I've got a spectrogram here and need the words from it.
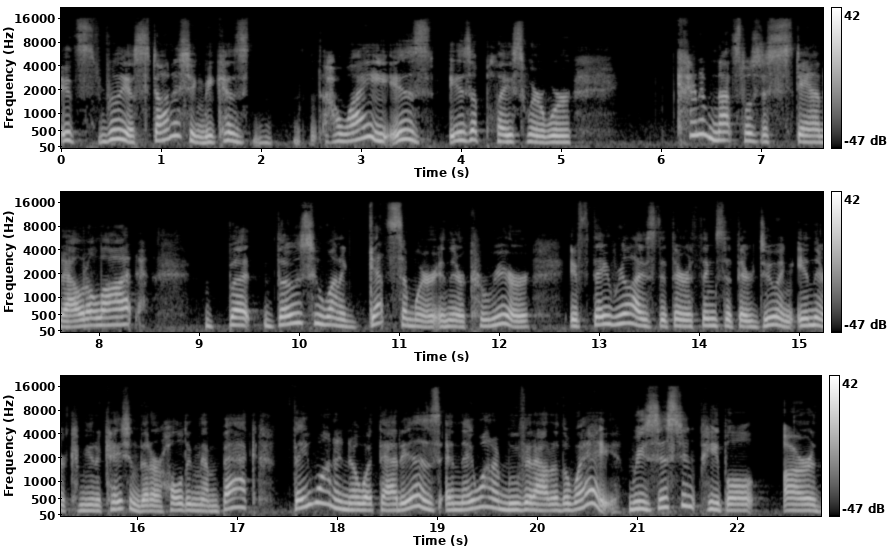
it's really astonishing because Hawaii is is a place where we're kind of not supposed to stand out a lot. But those who want to get somewhere in their career, if they realize that there are things that they're doing in their communication that are holding them back, they want to know what that is and they want to move it out of the way. Resistant people are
